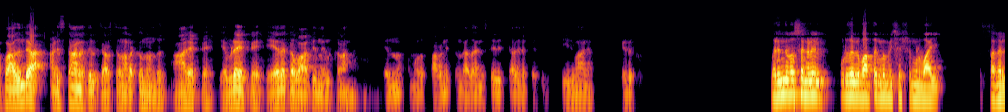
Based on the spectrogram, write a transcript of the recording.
അപ്പോൾ അതിന്റെ അടിസ്ഥാനത്തിൽ ചർച്ച നടക്കുന്നുണ്ട്. ആരൊക്കെ എവിടെയൊക്കെ ഏതൊക്കെ വാർഡിൽ നിൽക്കണം എന്ന് നമ്മൾ പറഞ്ഞിട്ടുണ്ട്. അതനുസരിച്ച് അതിനെപ്പറ്റി തീരുമാനം എടുക്കും. വരും ദിവസങ്ങളിൽ കൂടുതൽ വാർത്തകളും വിശേഷങ്ങളുമായി സനൽ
